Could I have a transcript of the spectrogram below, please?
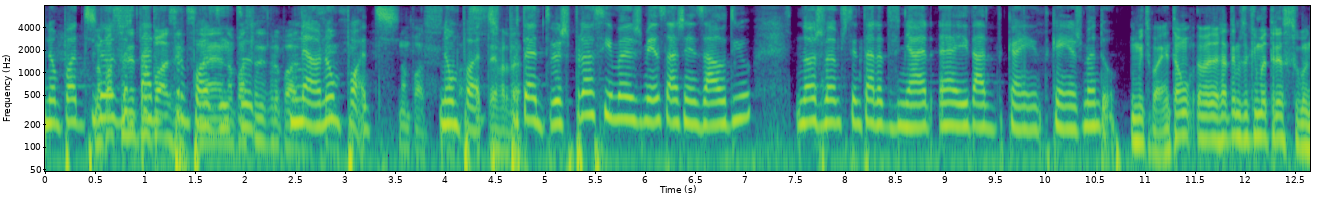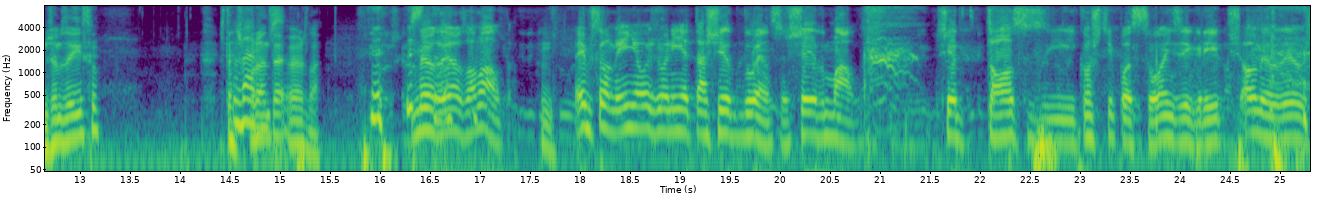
não podes Não não, posso fazer de acertar propósito, não é? Não posso fazer de propósito. Não, não Sim, sim. podes. Não posso, Não não posso, podes. é verdade. Portanto, as próximas mensagens áudio, nós vamos tentar adivinhar a idade de quem, de quem as mandou. Muito bem, então eh, já temos aqui uma 13 segundos. Vamos a isso? Estás Vamos. pronta? Vamos lá. Meu Deus, ó malta. A impressão minha, hoje a Joaninha está cheia de doenças, cheia de mal. cheio de tosses e constipações e gripes. Oh meu Deus.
